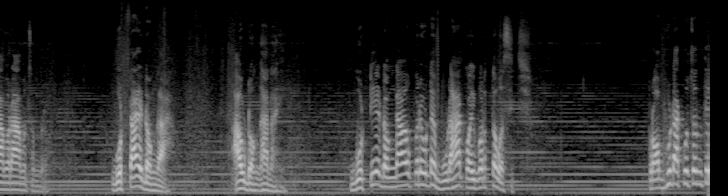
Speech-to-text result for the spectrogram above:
ରାମ ରାମଚନ୍ଦ୍ର। ଗୋଟାଏ ଡଙ୍ଗା ଆଉ ଡଙ୍ଗା ନାହିଁ। ଗୋଟିଏ ଡଙ୍ଗା ଉପରେ ଗୋଟେ ବୁଢ଼ା କୈବର୍ତ୍ତ ବସିଛି। ପ୍ରଭୁ ଡାକୁଛନ୍ତି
